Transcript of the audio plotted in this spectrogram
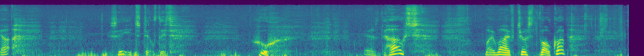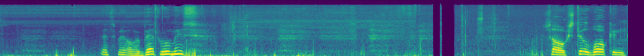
Yeah, see it's tilted. Whew. There's the house. My wife just woke up. That's where our bedroom is. So still walking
